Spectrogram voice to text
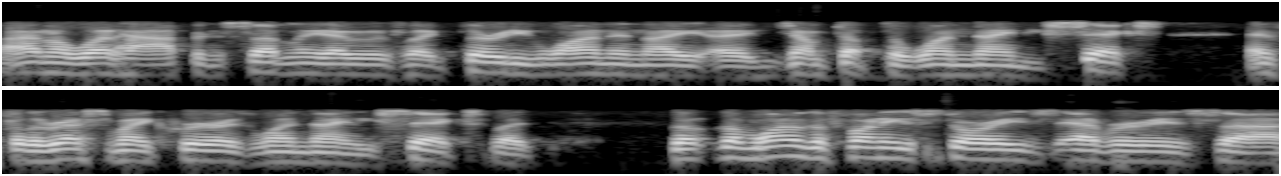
I don't know what happened. Suddenly I was like 31 and I, I jumped up to 196. And for the rest of my career, I was 196. But the, the one of the funniest stories ever is uh,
